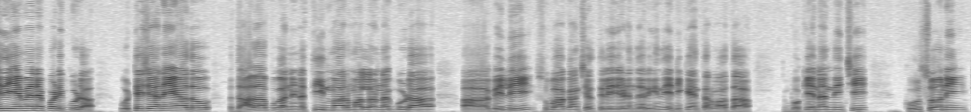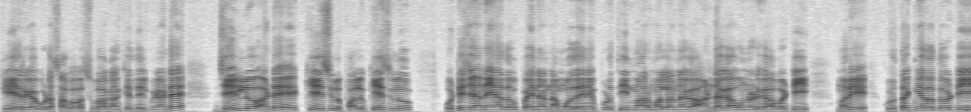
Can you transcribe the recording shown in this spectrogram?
ఏది ఏమైనప్పటికీ కూడా ఒట్టేజానే యాదవ్ దాదాపుగా నిన్న తీన్మార్ మల్లన్నకు కూడా వెళ్ళి శుభాకాంక్షలు తెలియజేయడం జరిగింది. ఎన్నికైన తర్వాత బొకేని అందించి కూర్చొని క్లియర్గా కూడా సభ శుభాకాంక్షలు తెలిపి అంటే జైల్లో అంటే కేసులు పలు కేసులు ఒట్టిజాన యాదవ్ పైన నమోదైనప్పుడు తీన్మార్ మల్లన్నగా అండగా ఉన్నాడు కాబట్టి మరి కృతజ్ఞతతోటి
